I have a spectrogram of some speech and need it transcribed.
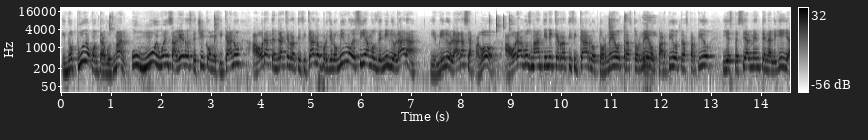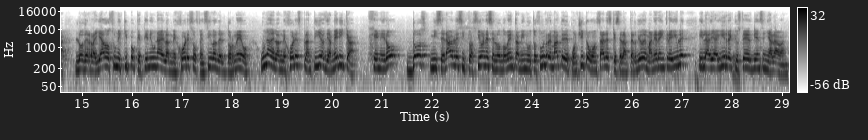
Y no pudo contra Guzmán. Un muy buen zaguero este chico mexicano. Ahora tendrá que ratificarlo porque lo mismo decíamos de Emilio Lara. Y Emilio Lara se apagó. Ahora Guzmán tiene que ratificarlo torneo tras torneo, partido tras partido y especialmente en la liguilla. Lo de Rayados, un equipo que tiene una de las mejores ofensivas del torneo, una de las mejores plantillas de América generó dos miserables situaciones en los 90 minutos. Un remate de Ponchito González que se la perdió de manera increíble y la de Aguirre que ustedes bien señalaban.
